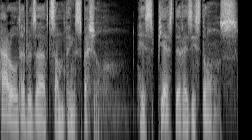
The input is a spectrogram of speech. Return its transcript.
Harold had reserved something special his pièce de résistance.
